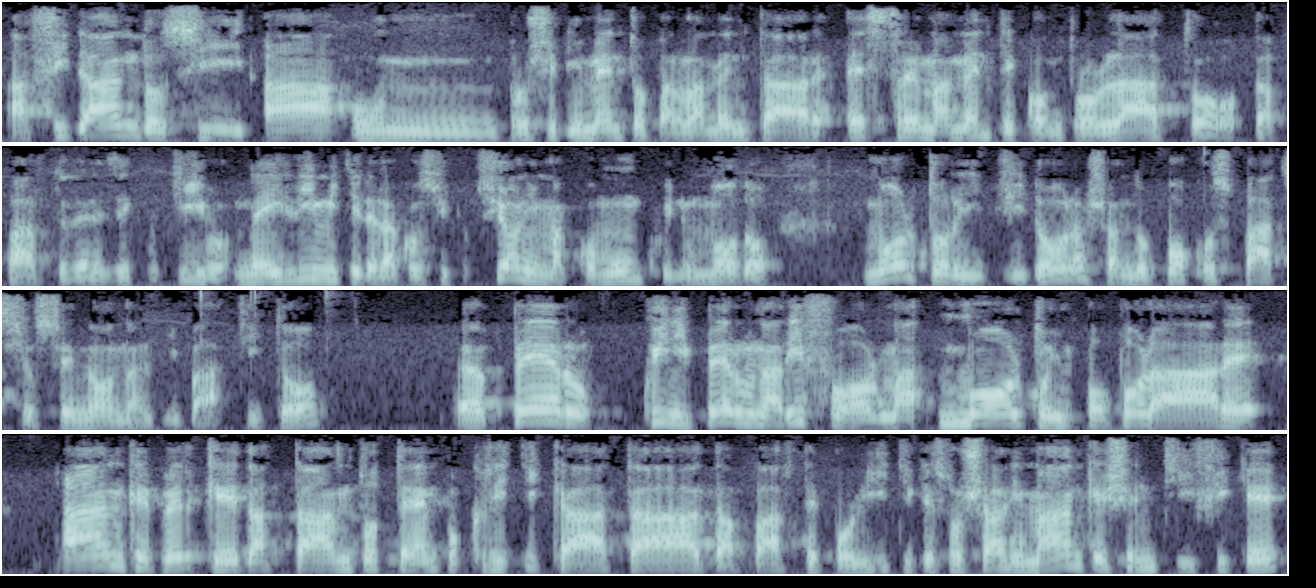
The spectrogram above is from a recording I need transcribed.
affidandosi a un procedimento parlamentare estremamente controllato da parte dell'esecutivo, nei limiti della Costituzione, ma comunque in un modo molto rigido, lasciando poco spazio se non al dibattito, eh, per quindi per una riforma molto impopolare anche perché da tanto tempo criticata da parte politiche, sociali ma anche scientifiche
